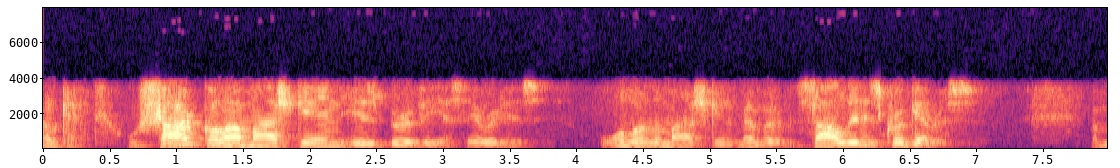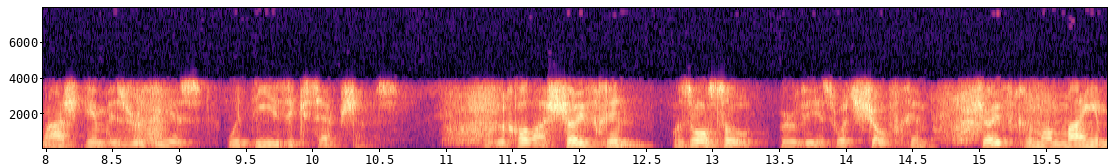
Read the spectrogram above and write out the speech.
Okay. Ushar kol mashkin is brevius. There it is. All of the mashkin, remember, solid is krogeris. The mashkim is revius with these exceptions. The kol shofchin was also revius. What's shofchim? Shofchim are mayim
